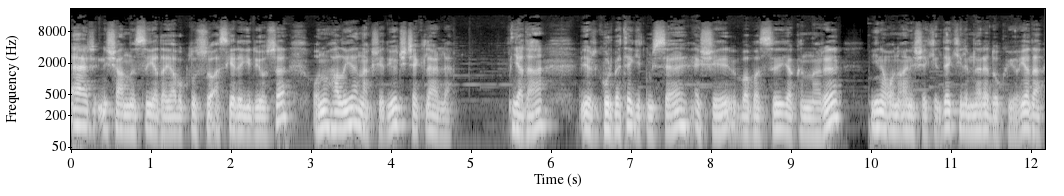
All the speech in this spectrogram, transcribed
Eğer nişanlısı ya da yavuklusu askere gidiyorsa onu halıya nakşediyor çiçeklerle. Ya da bir gurbete gitmişse eşi, babası, yakınları yine onu aynı şekilde kilimlere dokuyor. Ya da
